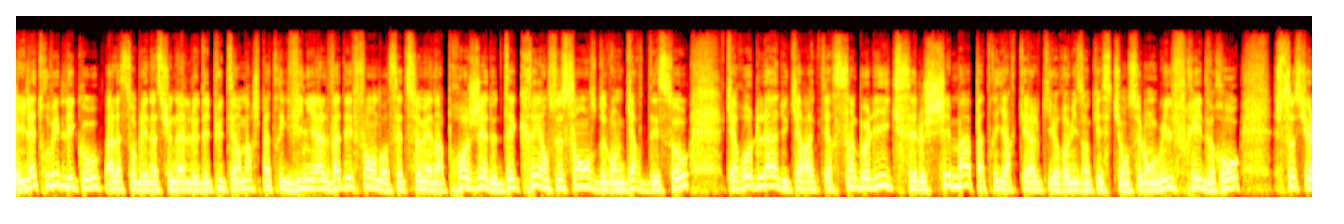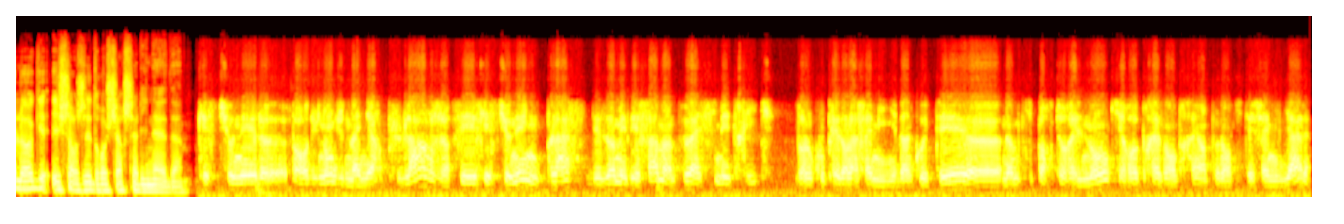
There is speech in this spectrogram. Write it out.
Et il a trouvé de l'écho à l'Assemblée nationale. Le député En Marche, Patrick Vignal, va défendre cette semaine un projet de décret en ce sens devant le garde des Sceaux. Car au-delà du caractère symbolique, c'est le schéma patriarcal qui est remis en question, selon Wilfried Rowe, sociologue et chargé de recherche à questionner le port du nom d'une manière plus large, c'est questionner une place des hommes et des femmes un peu asymétrique dans le couple et dans la famille. D'un côté, euh, un homme qui porterait le nom, qui représenterait un peu l'entité familiale,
